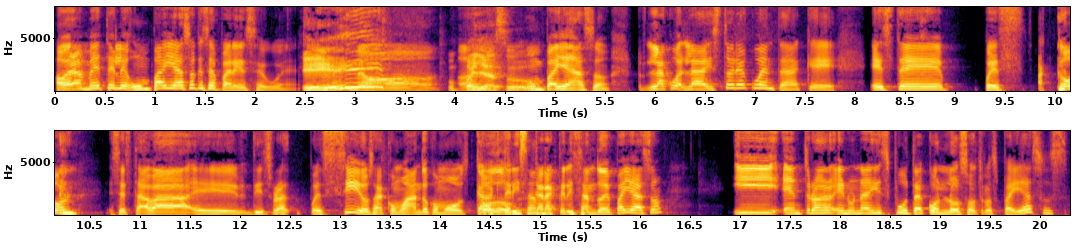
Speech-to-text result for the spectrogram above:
Ahora métele un payaso que se aparece, güey. ¿Eh? No. Un Ay, payaso. un payaso. La, la historia cuenta que este, pues, actor se estaba, eh, disfra- pues sí, o sea, como ando como todo- Caracterizando. caracterizando de payaso y entró en una disputa con los otros payasos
